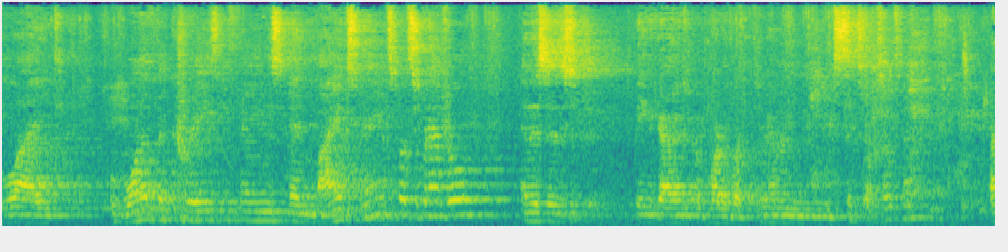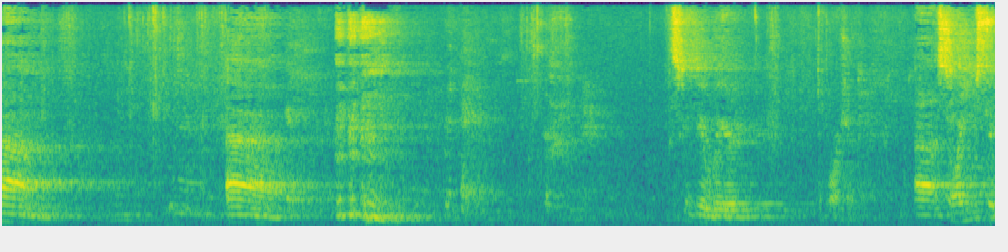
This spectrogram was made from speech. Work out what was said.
like one of the crazy things in my experience about Supernatural, and this is being a guy who's been a part of what 306 episodes now. Um, uh, this could be a weird proportion. Uh, so I used to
